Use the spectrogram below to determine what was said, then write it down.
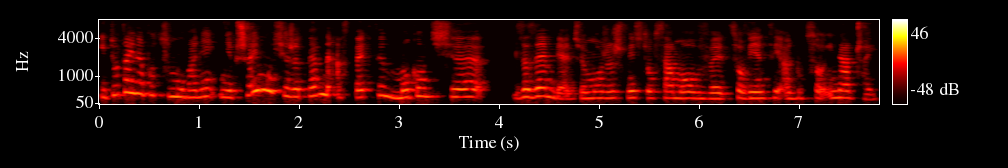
I tutaj na podsumowanie nie przejmuj się, że pewne aspekty mogą Ci się zazębiać, że możesz mieć to samo w co więcej albo co inaczej.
